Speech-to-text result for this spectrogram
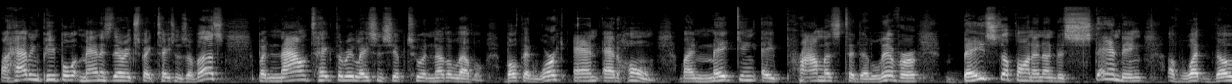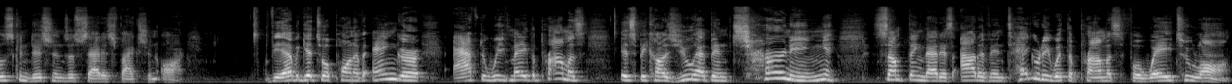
or having people manage their expectations of us, but now take the relationship to another level, both at work and at home, by making a promise to deliver based upon an understanding of what those conditions of satisfaction are. If you ever get to a point of anger after we've made the promise, it's because you have been churning something that is out of integrity with the promise for way too long.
